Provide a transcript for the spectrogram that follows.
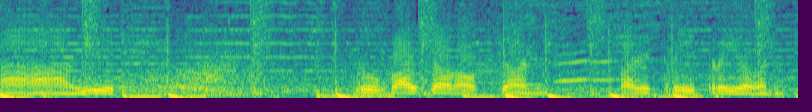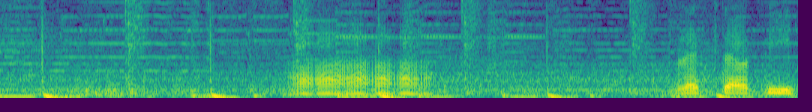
ah with two visor option sorry 3-3 yun ah less 30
